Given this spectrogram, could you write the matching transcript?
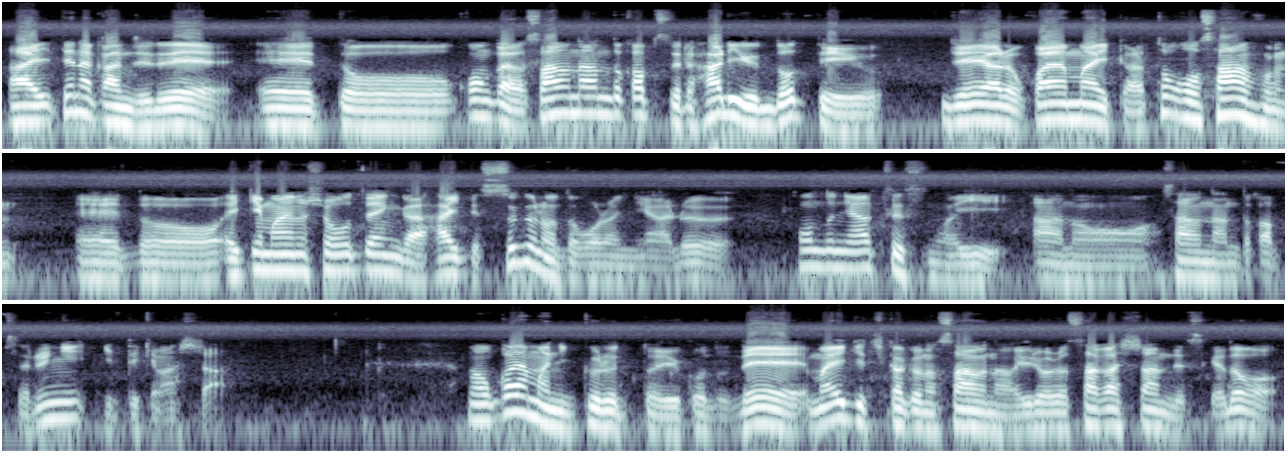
はい。てな感じで、えっ、と、今回はサウナカプセルハリウッドっていう JR 岡山駅から徒歩3分、えっ、と、駅前の商店街入ってすぐのところにある、本当にアクセスのいい、あのサウナカプセルに行ってきました。まあ、岡山に来るということで、まあ、駅近くのサウナをいろいろ探したんですけど、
